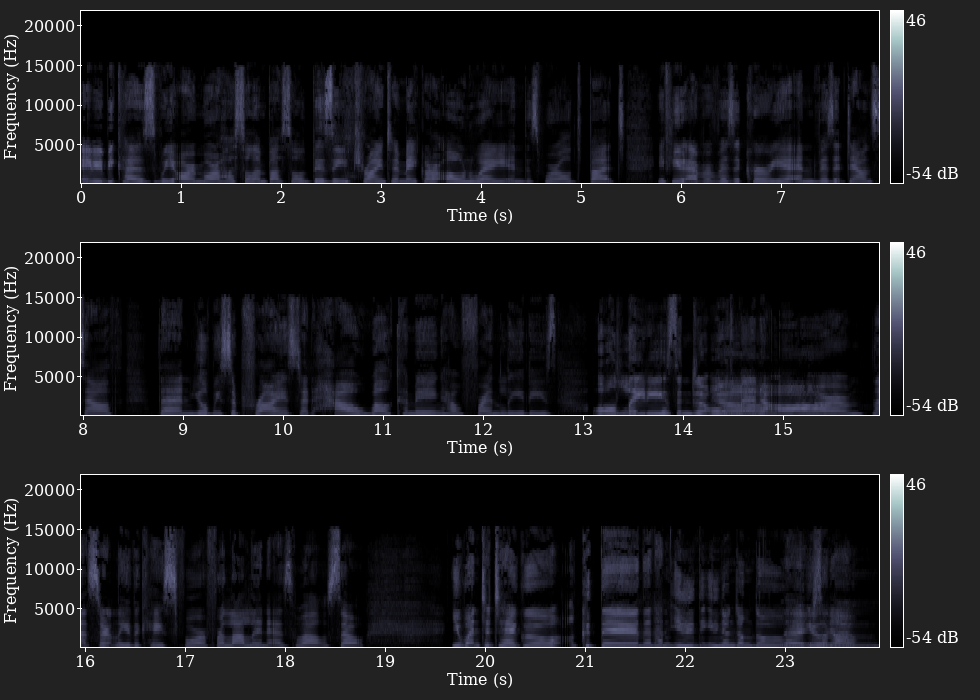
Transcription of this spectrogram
Maybe because we are more hustle and bustle, busy trying to make our own way in this world. But if you ever visit Korea and visit down south, then you'll be surprised at how welcoming, how friendly these old ladies and old Yeah. men are. That's certainly the case for, for Lalin as well. So, you went to Daegu. 그때는 한 1, 1년 정도 네, 있었나요? 1년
